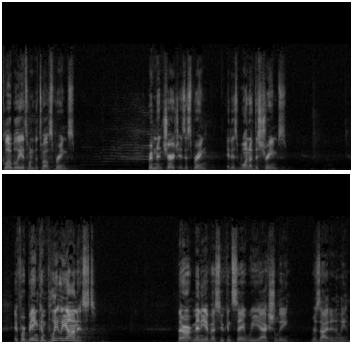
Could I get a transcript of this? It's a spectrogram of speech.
Globally, it's one of the 12 springs. Remnant Church is a spring, it is one of the streams. If we're being completely honest, there aren't many of us who can say we actually reside in Elim.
